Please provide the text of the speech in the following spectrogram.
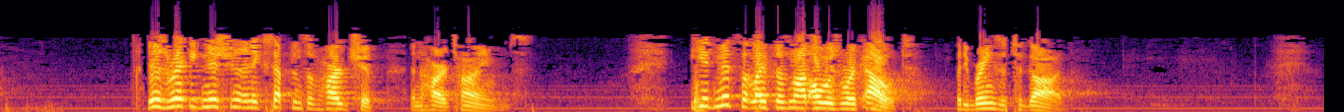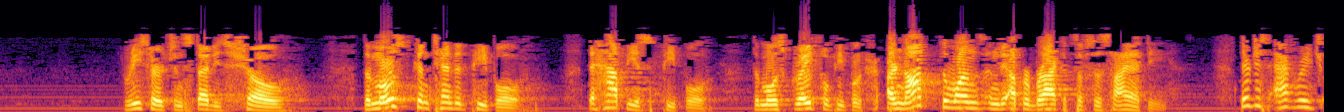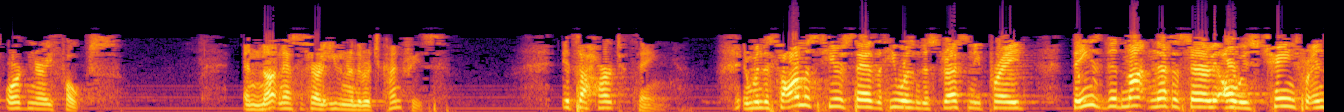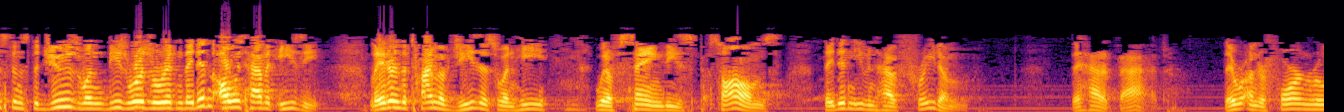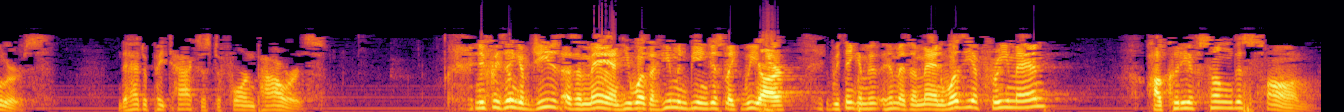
There's recognition and acceptance of hardship and hard times. He admits that life does not always work out, but he brings it to God. Research and studies show the most contented people, the happiest people, the most grateful people are not the ones in the upper brackets of society. They're just average, ordinary folks and not necessarily even in the rich countries. It's a heart thing. And when the psalmist here says that he was in distress and he prayed, things did not necessarily always change. For instance, the Jews, when these words were written, they didn't always have it easy. Later in the time of Jesus, when he would have sang these psalms, they didn't even have freedom. They had it bad. They were under foreign rulers. They had to pay taxes to foreign powers. And if we think of Jesus as a man, he was a human being just like we are. If we think of him as a man, was he a free man? How could he have sung this psalm?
